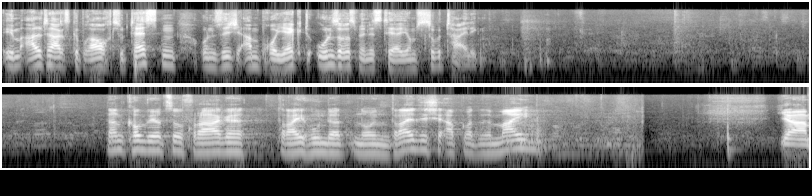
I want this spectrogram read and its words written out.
im Alltagsgebrauch zu testen und sich am Projekt unseres Ministeriums zu beteiligen. Dann kommen wir zur Frage 339, Herr Abg. May. Ja,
